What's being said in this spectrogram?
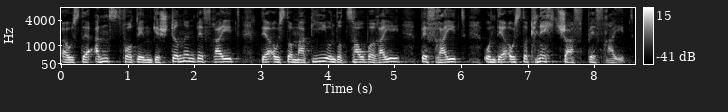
aus der Angst vor den Gestirnen befreit, der aus der Magie und der Zauberei befreit und der aus der Knechtschaft befreit,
